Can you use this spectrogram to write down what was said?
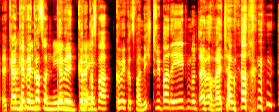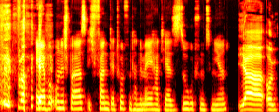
äh, kann, können, wir kurz so mal, können, wir, können, wir kurz mal, können wir kurz mal nicht drüber reden und einfach weitermachen? Ey, aber ohne Spaß, ich fand, der Tod von Tante May hat ja so gut funktioniert. ja, und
